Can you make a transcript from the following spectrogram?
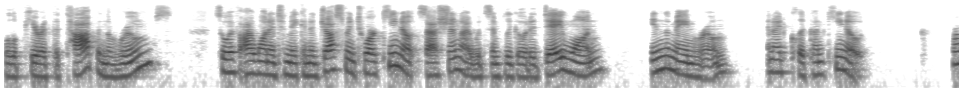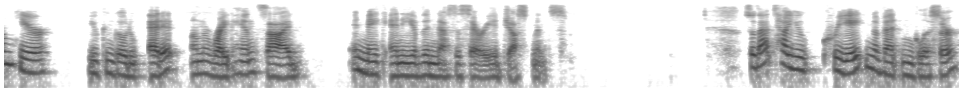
will appear at the top in the rooms. So if I wanted to make an adjustment to our keynote session, I would simply go to day one in the main room and I'd click on keynote. From here, you can go to edit on the right-hand side and make any of the necessary adjustments. So that's how you create an event in Glisser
